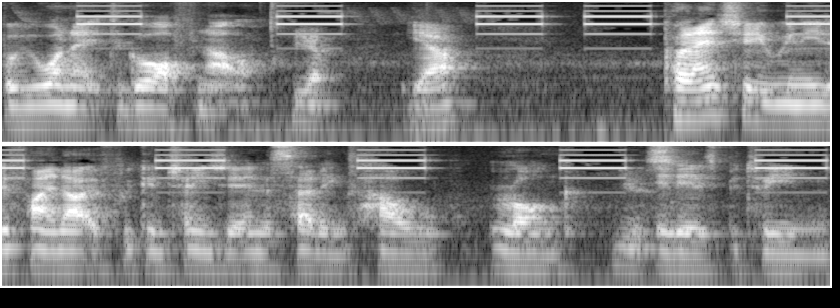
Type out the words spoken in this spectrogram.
but we want it to go off now. Yeah. Yeah. Potentially, we need to find out if we can change it in the settings how long Yes. it is between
